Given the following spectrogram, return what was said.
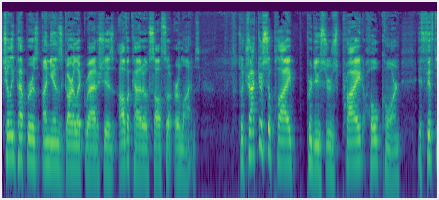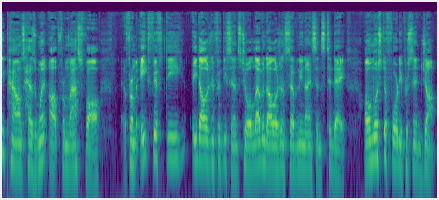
chili peppers, onions, garlic, radishes, avocado, salsa, or limes. So Tractor Supply Producer's Pride whole corn if 50 pounds has went up from last fall from $8.50 $8.50 to $11.79 today, almost a 40% jump.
